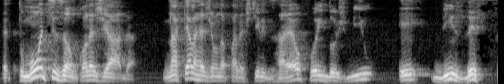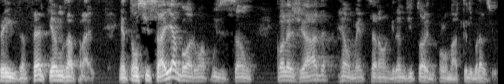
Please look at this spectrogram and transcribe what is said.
é, tomou uma decisão colegiada naquela região da Palestina e de Israel foi em 2016, há sete anos atrás. Então, se sair agora uma posição colegiada, realmente será uma grande vitória diplomática do Brasil.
